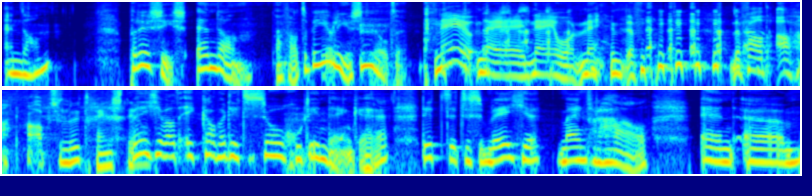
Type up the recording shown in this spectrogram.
En dan? Precies. En dan? Dan valt er bij jullie een stilte. Nee, nee, nee hoor. Nee, er, er valt a- absoluut geen stil. Weet je wat, ik kan me dit zo goed indenken. Hè? Dit, dit is een beetje mijn verhaal. En ehm,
